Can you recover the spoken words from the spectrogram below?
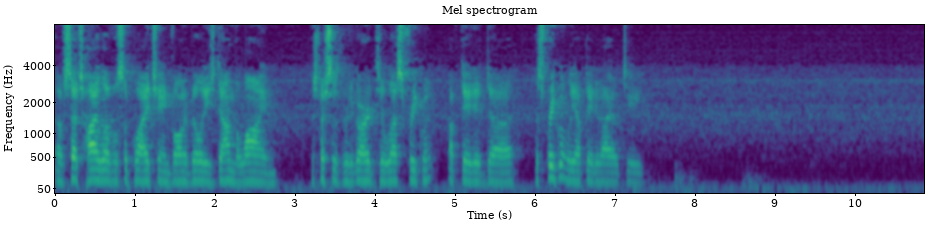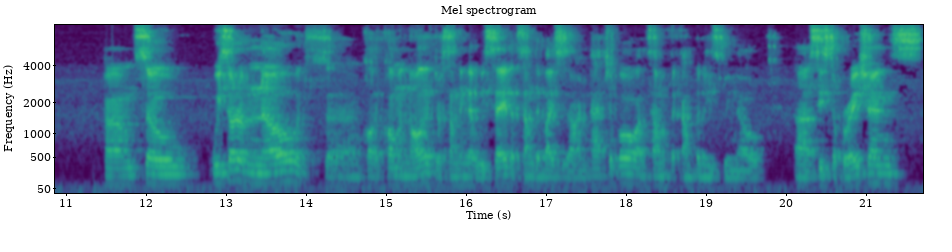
of such high-level supply chain vulnerabilities down the line, especially with regard to less frequent updated, uh, less frequently updated IoT? Um, so we sort of know it's uh, call it common knowledge or something that we say that some devices are unpatchable, and some of the companies we know uh, ceased operations.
